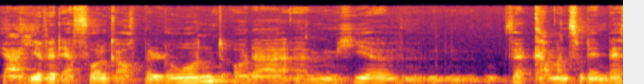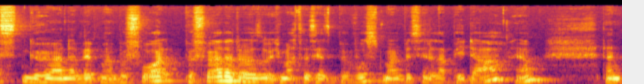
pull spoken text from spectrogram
ja, hier wird Erfolg auch belohnt oder ähm, hier kann man zu den Besten gehören, da wird man befördert oder so. Ich mache das jetzt bewusst mal ein bisschen lapidar. Ja? Dann,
